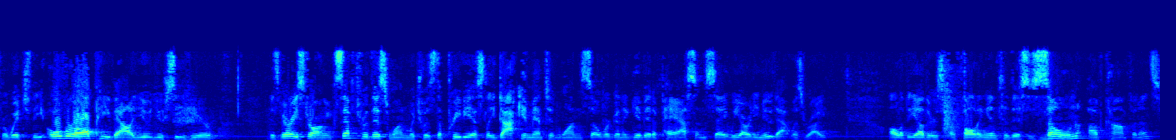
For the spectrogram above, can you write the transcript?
for which the overall p-value you see here is very strong, except for this one, which was the previously documented one. So we're going to give it a pass and say we already knew that was right. All of the others are falling into this zone of confidence.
